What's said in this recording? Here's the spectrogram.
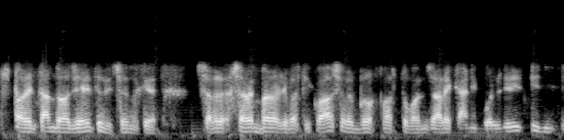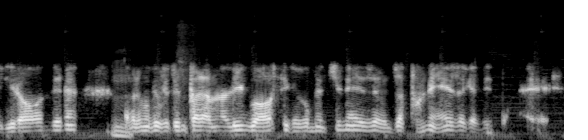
spaventando la gente dicendo che sare- sarebbero arrivati qua, ci avrebbero fatto mangiare cani bolliti, di rondine, Mm. avremmo dovuto imparare una lingua ostica come il cinese o il giapponese, capito? E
